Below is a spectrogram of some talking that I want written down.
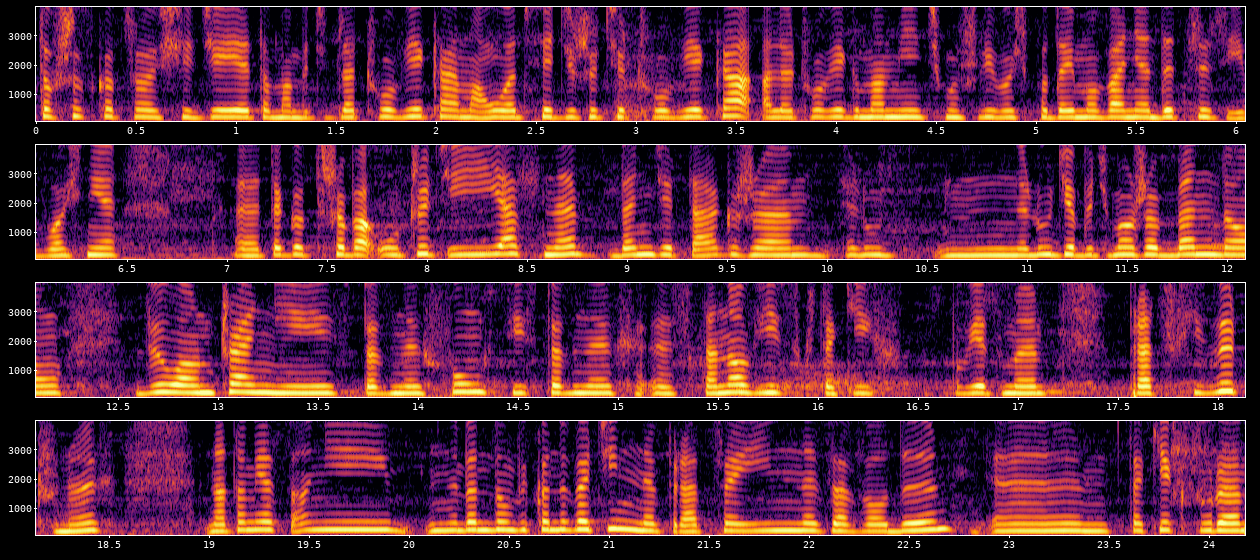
to wszystko, co się dzieje, to ma być dla człowieka, ma ułatwiać życie człowieka, ale człowiek ma mieć możliwość podejmowania decyzji. Właśnie e, tego trzeba uczyć i jasne, będzie tak, że mm, ludzie być może będą wyłączeni z pewnych funkcji, z pewnych e, stanowisk, takich powiedzmy prac fizycznych, natomiast oni będą wykonywać inne prace i inne zawody, e, takie, które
